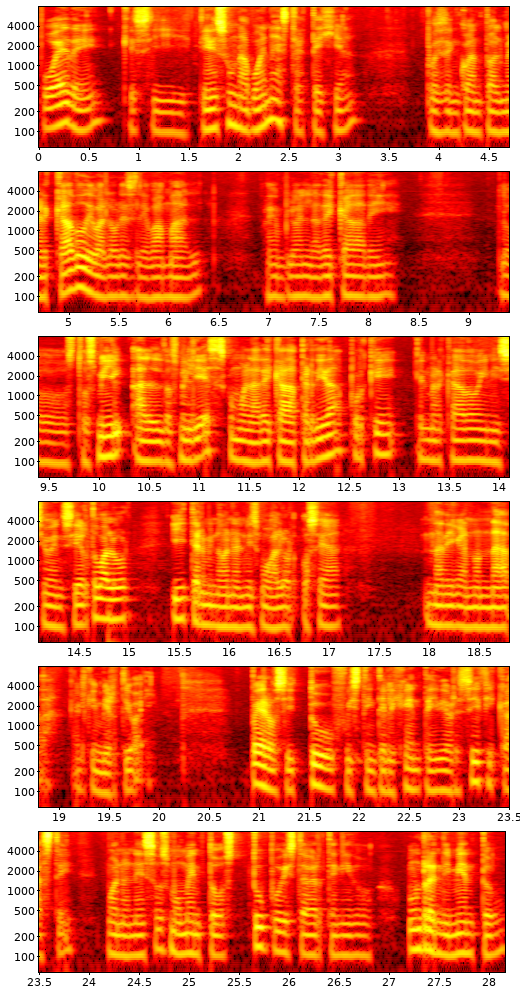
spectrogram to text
puede que si tienes una buena estrategia, pues en cuanto al mercado de valores le va mal, por ejemplo en la década de los 2000 al 2010 es como la década perdida porque el mercado inició en cierto valor y terminó en el mismo valor, o sea, nadie ganó nada el que invirtió ahí. Pero si tú fuiste inteligente y diversificaste, bueno, en esos momentos tú pudiste haber tenido un rendimiento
